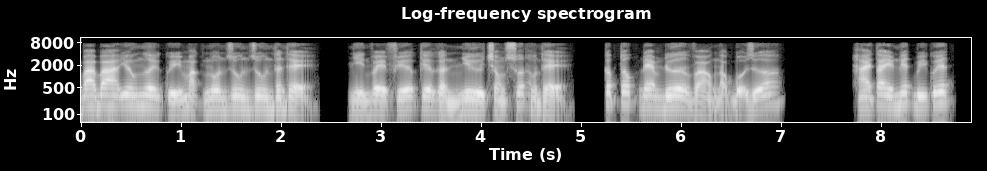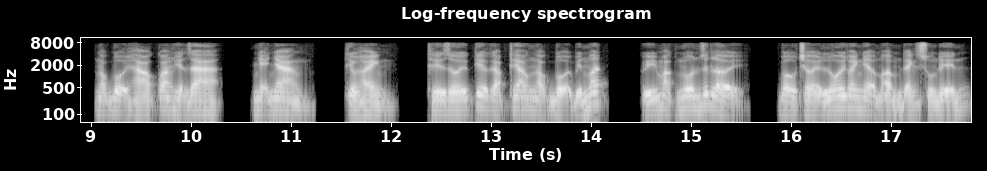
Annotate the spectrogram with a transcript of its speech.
Ba ba yêu ngươi quý mặc nôn run run thân thể, nhìn về phía kia gần như trong suốt hồn thể, cấp tốc đem đưa vào ngọc bội giữa. Hai tay niết bí quyết, ngọc bội hào quang hiện ra, nhẹ nhàng, tiểu hành, thế giới kia gặp theo ngọc bội biến mất, quý mặc nôn dứt lời, bầu trời lôi oanh ẩm ẩm đánh xuống đến.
